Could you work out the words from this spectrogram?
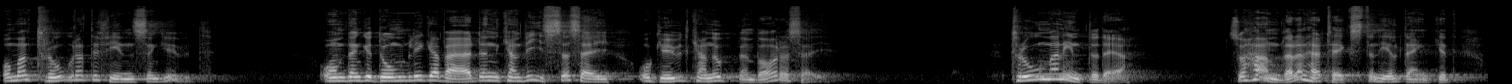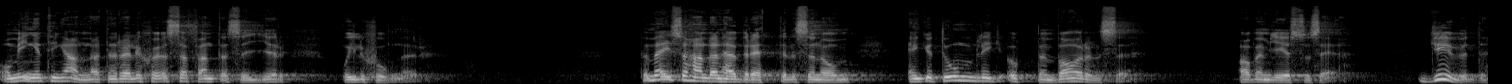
Om man tror att det finns en Gud. Om den gudomliga världen kan visa sig och Gud kan uppenbara sig. Tror man inte det så handlar den här texten helt enkelt om ingenting annat än religiösa fantasier och illusioner. För mig så handlar den här berättelsen om en gudomlig uppenbarelse av vem Jesus är. Gud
